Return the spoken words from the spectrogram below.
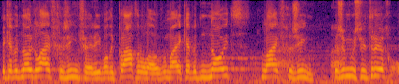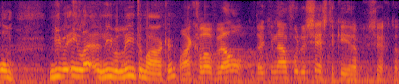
Ik heb het nooit live gezien, Ferry, want ik praat er wel over, maar ik heb het nooit live gezien. Dus ik moest weer terug om nieuwe een nieuwe lead te maken. Maar ik geloof wel dat je nou voor de zesde keer hebt gezegd dat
